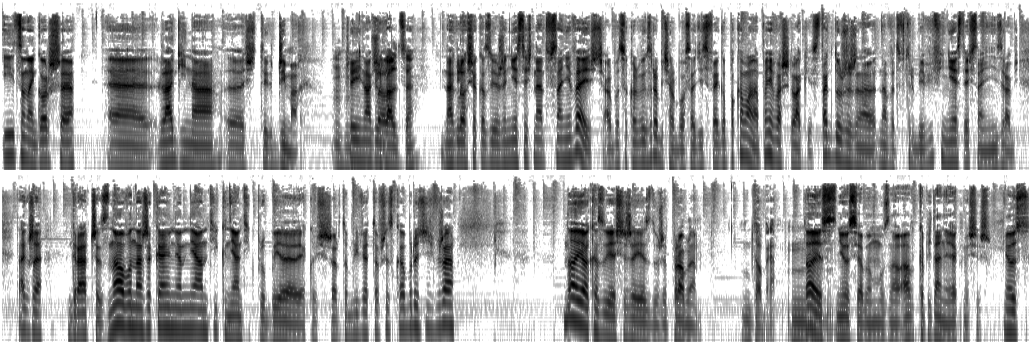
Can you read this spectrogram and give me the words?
i co najgorsze, e, lagi na e, tych gymach. Mhm. czyli nagle- walce. nagle się okazuje, że nie jesteś nawet w stanie wejść, albo cokolwiek zrobić, albo osadzić swojego Pokemona, ponieważ lak jest tak duży, że nawet w trybie Wi-Fi nie jesteś w stanie nic zrobić. Także gracze znowu narzekają na Niantic, Niantic próbuje jakoś żartobliwie to wszystko obrócić w żal. No i okazuje się, że jest duży problem. Dobra. To jest news, ja bym uznał. A kapitanie, jak myślisz? News,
